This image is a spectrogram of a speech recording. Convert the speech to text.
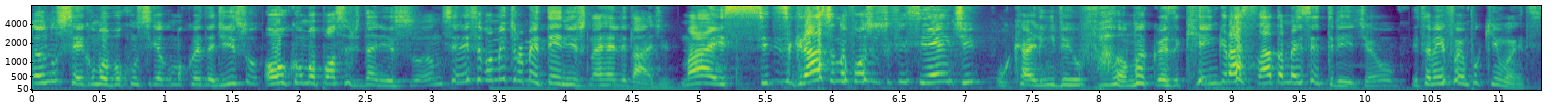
eu não sei como eu vou conseguir alguma coisa disso ou como eu posso ajudar nisso. Eu não sei nem se eu vou me intrometer nisso na realidade. Mas se desgraça não fosse o suficiente, o Carlinho veio falar uma coisa que é engraçada, mas é triste. Eu... E também foi um pouquinho antes.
